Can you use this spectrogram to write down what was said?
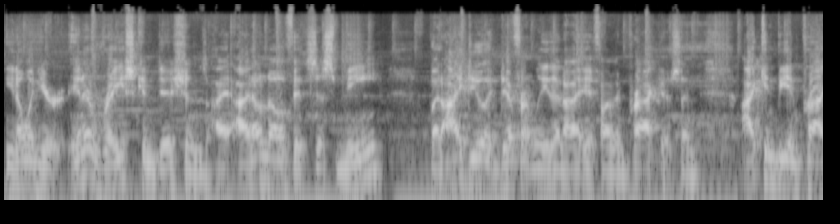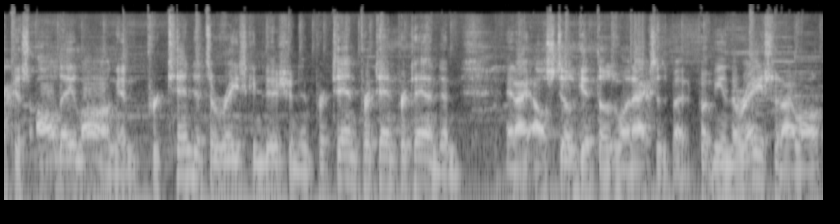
you know when you're in a race conditions, I, I don't know if it's just me, but I do it differently than I if I'm in practice, and I can be in practice all day long and pretend it's a race condition and pretend, pretend, pretend, and and I, I'll still get those one X's, but put me in the race and I won't.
